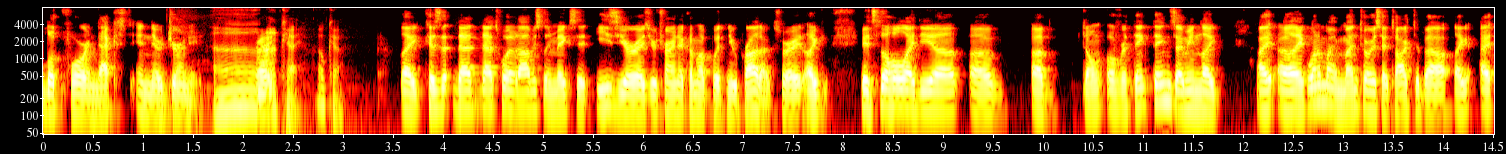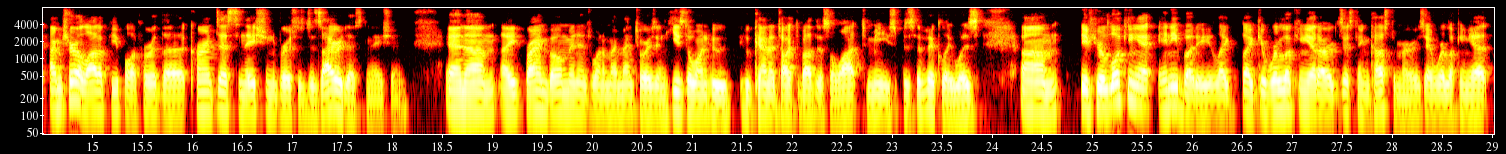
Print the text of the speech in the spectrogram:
look for next in their journey. Uh, Right. Okay. Okay. Like because that that's what obviously makes it easier as you're trying to come up with new products right? Like it's the whole idea of of don't overthink things. I mean like I, I like one of my mentors I talked about like I, I'm sure a lot of people have heard the current destination versus desired destination, and um, like Brian Bowman is one of my mentors, and he's the one who who kind of talked about this a lot to me specifically was um, if you're looking at anybody like like if we're looking at our existing customers and we're looking at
